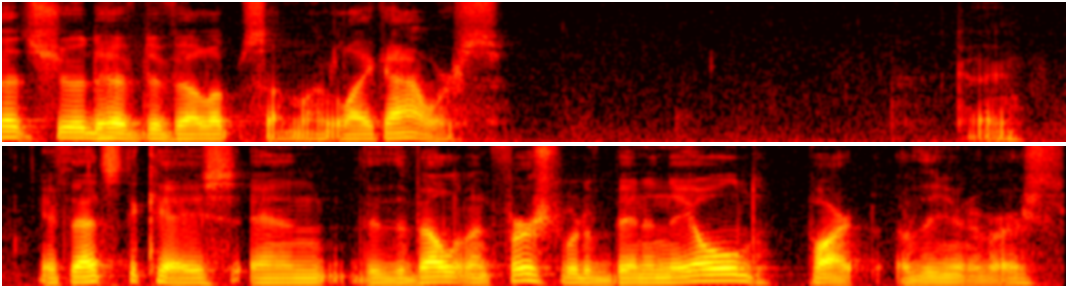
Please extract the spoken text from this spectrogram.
that should have developed somewhat like ours. Okay. If that's the case, and the development first would have been in the old part of the universe,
